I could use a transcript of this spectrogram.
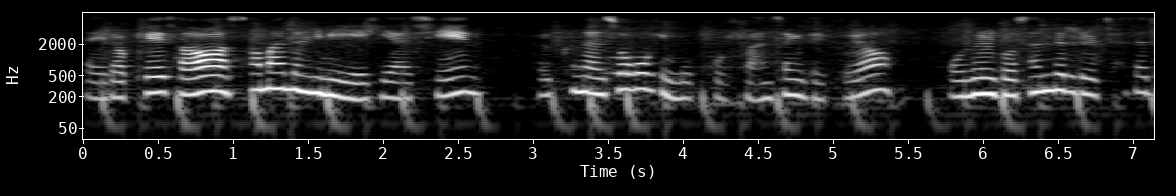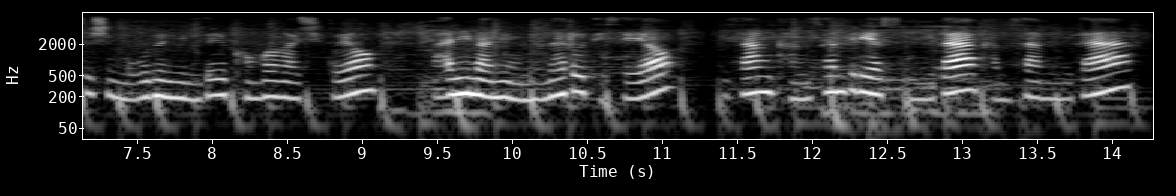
자, 이렇게 해서 서마늘님이 얘기하신 얼큰한 소고기 묵국이 완성이 됐고요. 오늘도 산들이를 찾아주신 모든 님들 건강하시고요. 많이 많이 오는 하루 되세요. 이상 강산들이었습니다. 감사합니다.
